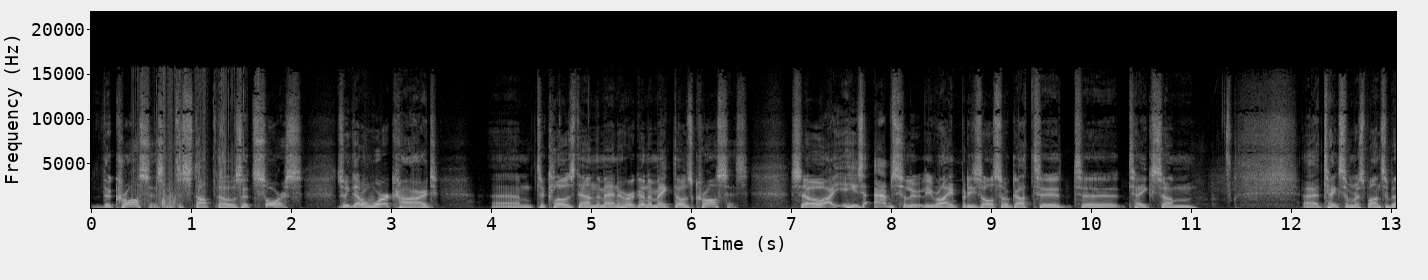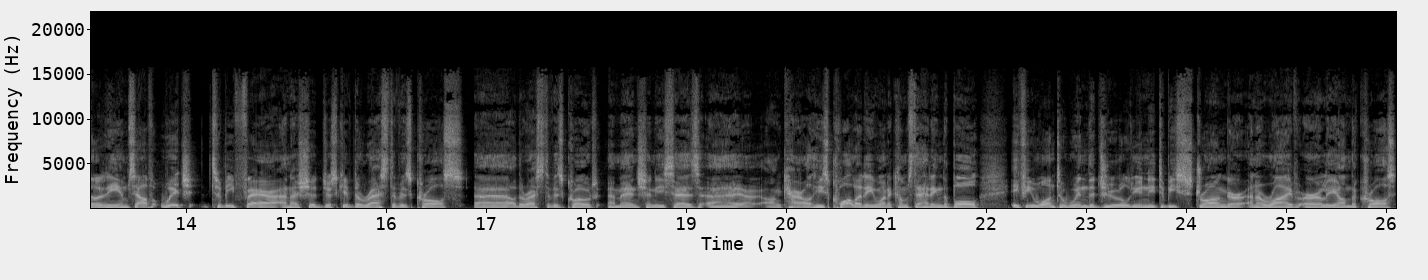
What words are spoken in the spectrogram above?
the crosses and to stop those at source. So you got to work hard. Um, to close down the men who are going to make those crosses, so I, he's absolutely right, but he's also got to to take some uh, take some responsibility himself. Which, to be fair, and I should just give the rest of his cross, uh, or the rest of his quote a mention. He says uh, on Carroll, he's quality when it comes to heading the ball. If you want to win the duel, you need to be stronger and arrive early on the cross.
